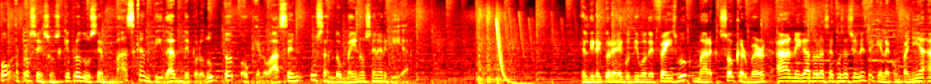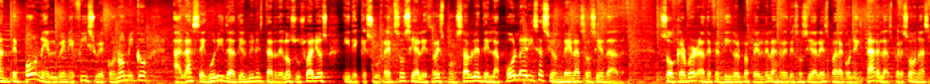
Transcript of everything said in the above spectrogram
o a procesos que producen más cantidad de producto o que lo hacen usando menos energía. El director ejecutivo de Facebook, Mark Zuckerberg, ha negado las acusaciones de que la compañía antepone el beneficio económico a la seguridad y el bienestar de los usuarios y de que su red social es responsable de la polarización de la sociedad. Zuckerberg ha defendido el papel de las redes sociales para conectar a las personas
